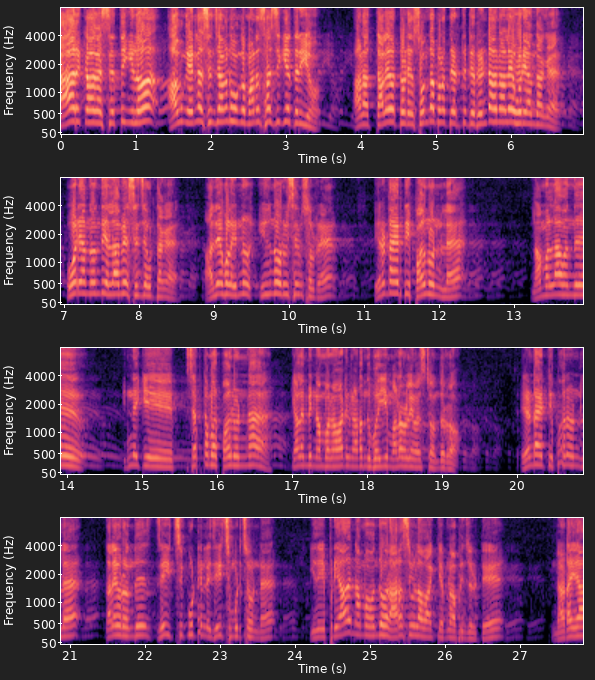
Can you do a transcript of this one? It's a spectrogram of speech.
யாருக்காக செத்தீங்களோ அவங்க என்ன செஞ்சாங்கன்னு உங்க மனசாட்சிக்கே தெரியும். ஆனா தலைவருடைய சொந்த பணத்தை எடுத்துட்டு ரெண்டாவது நாளே ஓடியாந்தாங்க ஓடியாந்து வந்து எல்லாமே செஞ்சு கொடுத்தாங்க. அதே போல இன்னும் இன்னொரு விஷயம் சொல்றேன். இரண்டாயிரத்தி பதினொன்னுல நம்மெல்லாம் வந்து இன்னைக்கு செப்டம்பர் பதினொன்னா கிளம்பி நம்ம நாட்டுக்கு நடந்து போய் மலர் வளையம் வச்சுட்டு வந்துடுறோம். இரண்டாயிரத்தி பதினொன்றில் தலைவர் வந்து ஜெயிச்சு கூட்டணியில் ஜெயிச்சு முடிச்ச உடனே இதை எப்படியாவது நம்ம வந்து ஒரு அரசு விழா வாக்கிடணும் அப்படின்னு சொல்லிட்டு நடையா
